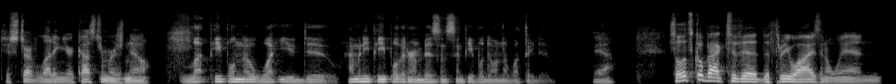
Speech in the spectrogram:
Just start letting your customers know. Let people know what you do. How many people that are in business and people don't know what they do? Yeah. So let's go back to the the three whys and a win.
